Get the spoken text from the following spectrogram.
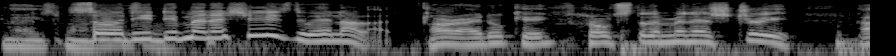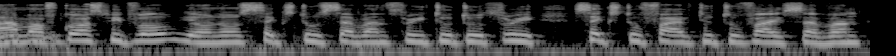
Nice, man. So nice the, one. the ministry is doing a lot. All right, okay. Shouts to the ministry. Um, Of course, people, you know, 627 3223, 625 2257.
